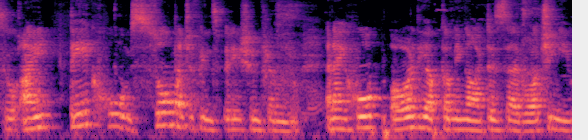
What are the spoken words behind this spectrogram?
So I take home so much of inspiration from you and I hope all the upcoming artist are வாட்சிங் you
